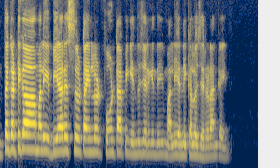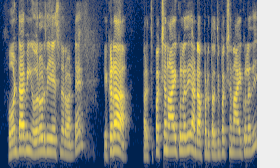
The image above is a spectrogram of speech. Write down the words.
ఇంత గట్టిగా మళ్ళీ బీఆర్ఎస్ టైంలో ఫోన్ ట్యాపింగ్ ఎందుకు జరిగింది? మళ్ళీ ఎన్నికల్లో జరగడానికి అయింది. ఫోన్ ట్యాపింగ్ ఎవరెవరిది చేసినారు అంటే ఇక్కడ ప్రతిపక్ష నాయకులది అంటే అప్పటి ప్రతిపక్ష నాయకులది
